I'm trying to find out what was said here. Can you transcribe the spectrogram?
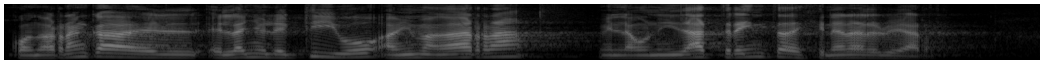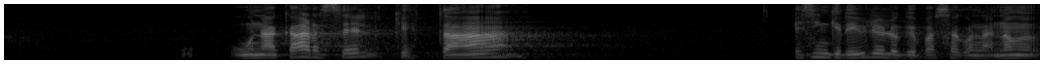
Cuando arranca el, el año lectivo, a mí me agarra en la unidad 30 de General Alvear. Una cárcel que está es increíble lo que pasa con la... No,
